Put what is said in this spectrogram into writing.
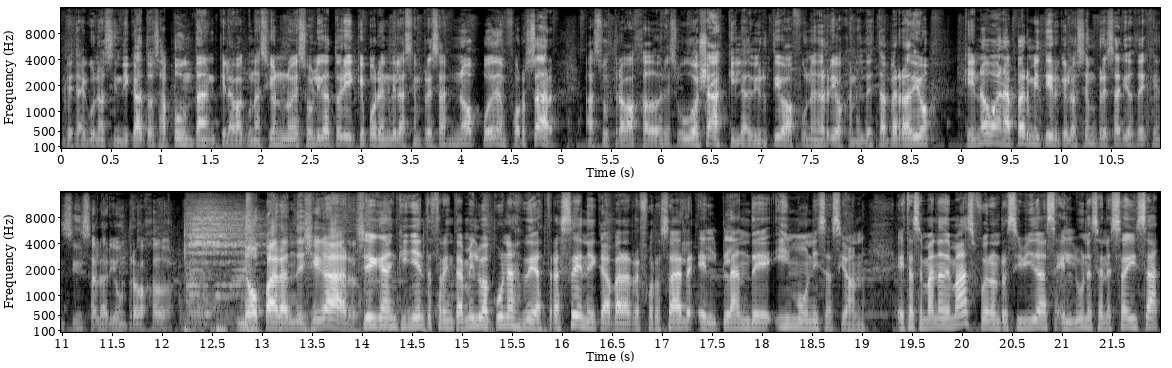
Desde algunos sindicatos apuntan que la vacunación no es obligatoria y que por ende las empresas no pueden forzar a sus trabajadores. Hugo Yasky le advirtió a Funes de Rioja en el Destape Radio que no van a permitir que los empresarios dejen sin salario a un trabajador. No paran de llegar. Llegan 530.000 vacunas de AstraZeneca para reforzar el plan de inmunización. Esta semana además fueron recibidas el lunes en Ezeiza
